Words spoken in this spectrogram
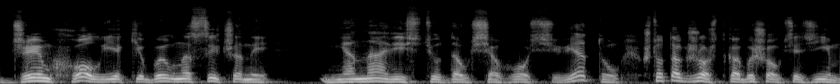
Джим Холл, які быў насычаны нянавісцю да ўсяго свету, што так жорстка абышоўся з ім,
